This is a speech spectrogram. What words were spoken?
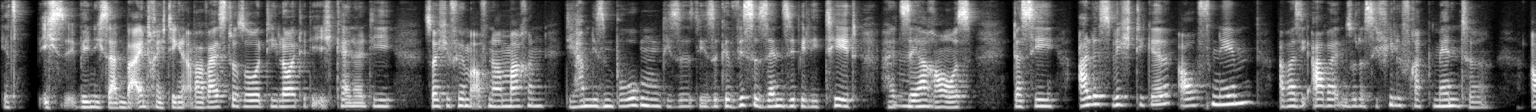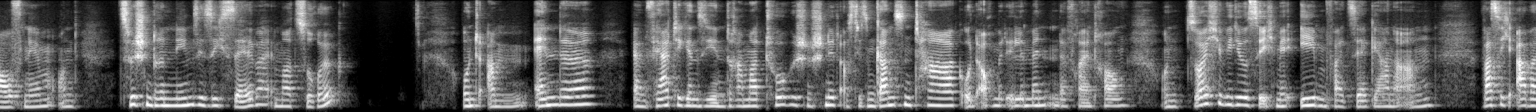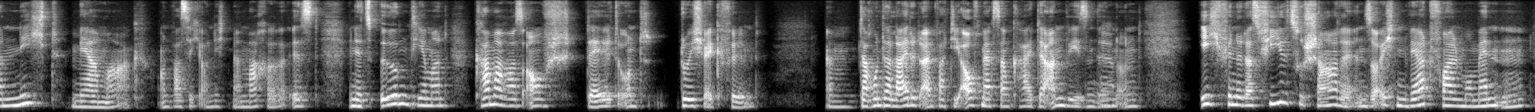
jetzt, ich will nicht sagen beeinträchtigen, aber weißt du so, die Leute, die ich kenne, die solche Filmaufnahmen machen, die haben diesen Bogen, diese, diese gewisse Sensibilität halt mhm. sehr raus, dass sie alles Wichtige aufnehmen, aber sie arbeiten so, dass sie viele Fragmente aufnehmen und zwischendrin nehmen sie sich selber immer zurück und am Ende ähm, fertigen sie einen dramaturgischen Schnitt aus diesem ganzen Tag und auch mit Elementen der freien Trauung. Und solche Videos sehe ich mir ebenfalls sehr gerne an. Was ich aber nicht mehr mag und was ich auch nicht mehr mache, ist, wenn jetzt irgendjemand Kameras aufstellt und durchweg filmt. Ähm, darunter leidet einfach die Aufmerksamkeit der Anwesenden. Ja. Und ich finde das viel zu schade in solchen wertvollen Momenten,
